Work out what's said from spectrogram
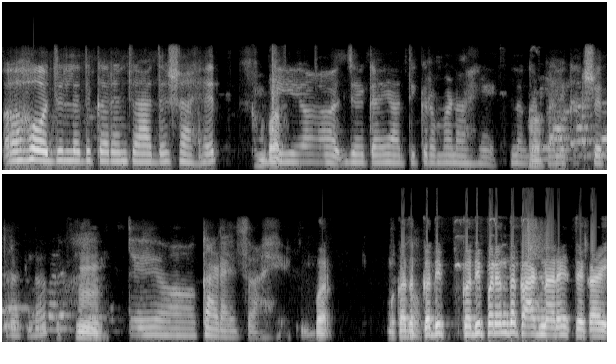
अ, हो जिल्हाधिकाऱ्यांचे आदेश आहेत. बर. की अ, जे काही अतिक्रमण आहे नगरपालिका क्षेत्रातलं हम्म ते अ, काढायचं आहे. बर. मग आता हो. कधी कधीपर्यंत काढणार आहे ते काय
